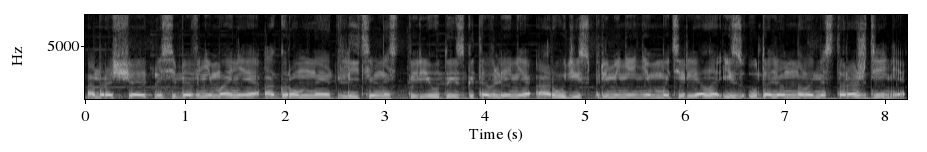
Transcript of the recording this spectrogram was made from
Обращает на себя внимание огромная длительность периода изготовления орудий с применением материала из удаленного месторождения.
